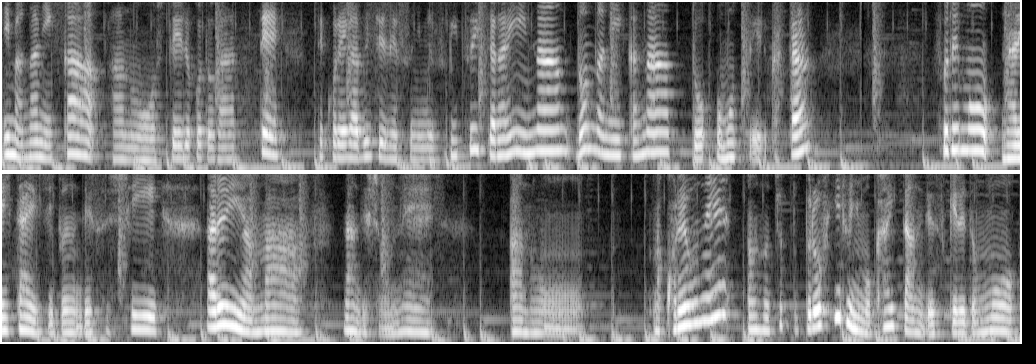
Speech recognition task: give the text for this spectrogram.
今何かあのしていることがあってでこれがビジネスに結びついたらいいなどんなにいいかなと思っている方それもなりたい自分ですしあるいはまあ何でしょうね。あの、まあ、これをねあのちょっとプロフィールにも書いたんですけれども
